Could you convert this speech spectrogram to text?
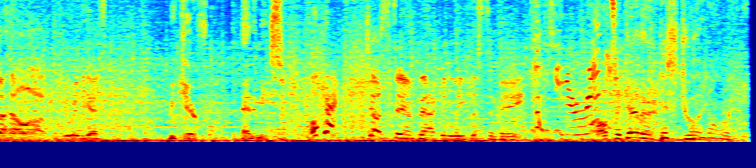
The hell up, you idiots! Be careful. Enemies. Okay, just stand back and leave this to me. All together. Destroyed already.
